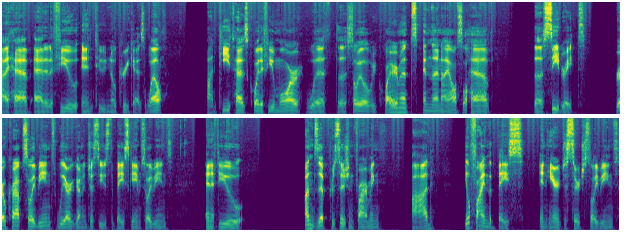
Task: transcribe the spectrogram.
I have added a few into No Creek as well. Monteith has quite a few more with the soil requirements, and then I also have the seed rates. Row crop soybeans, we are going to just use the base game soybeans. And if you unzip precision farming mod, you'll find the base in here, just search soybeans.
